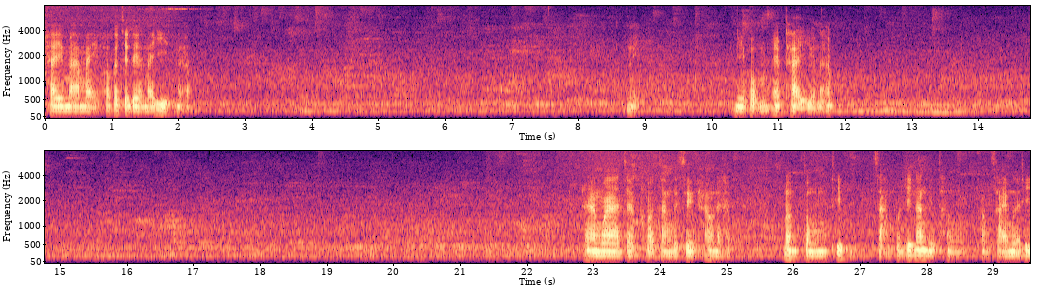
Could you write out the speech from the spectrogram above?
ใครมาใหม่เขาก็จะเดินมาอีกนะครับนี่นี่ผมแอบถ่ายอยู่นะครับ อ้างว่าจะขอตังค์ไปซื้อข้าวนะครับ นอนตรงที่สามคนที่นั่งอยู่ทางฝั่งซ้ายมือที่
